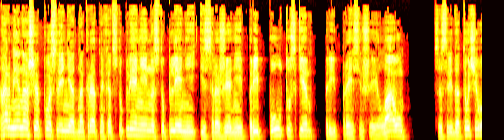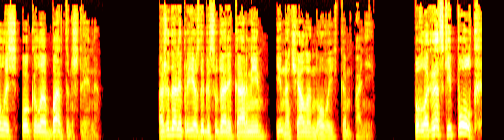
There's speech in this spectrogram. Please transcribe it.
Армия наша после неоднократных отступлений, наступлений и сражений при Пултуске, при Прейсиш-Эйлау сосредоточивалась около Бартенштейна ожидали приезда государя к армии и начала новой кампании. Павлоградский полк,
